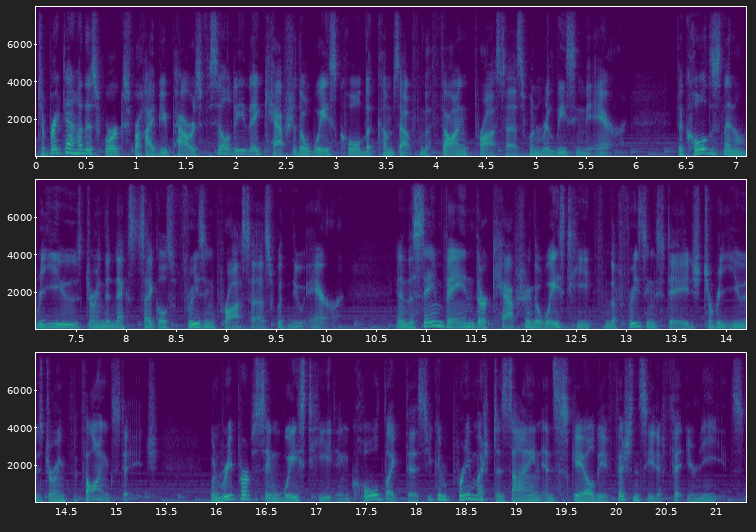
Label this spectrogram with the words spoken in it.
To break down how this works for Highview Power's facility, they capture the waste cold that comes out from the thawing process when releasing the air. The cold is then reused during the next cycle's freezing process with new air. In the same vein, they're capturing the waste heat from the freezing stage to reuse during the thawing stage. When repurposing waste heat and cold like this, you can pretty much design and scale the efficiency to fit your needs.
